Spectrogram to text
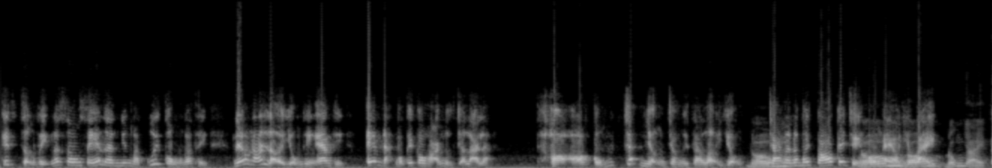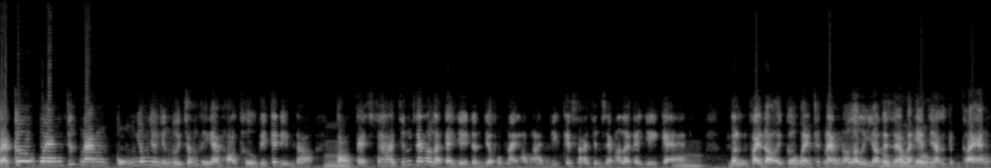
cái sự việc nó sâu xé lên nhưng mà cuối cùng đó thì nếu nói lợi dụng thiền am thì em đặt một cái câu hỏi ngược trở lại là họ cũng chấp nhận cho người ta lợi dụng. Đúng. cho nên nó mới có cái chuyện ồn ào như đúng, vậy. đúng vậy. Và cơ quan chức năng cũng giống như những người chống thiền am họ thừa biết cái điểm đó. Ừ. còn cái sai chính xác nó là cái gì đến giờ phút này không ai biết cái sai chính xác nó là cái gì cả. Ừ. mình phải đợi cơ quan chức năng đó là lý do tại đúng, sao đúng, mà em với anh thỉnh thoảng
